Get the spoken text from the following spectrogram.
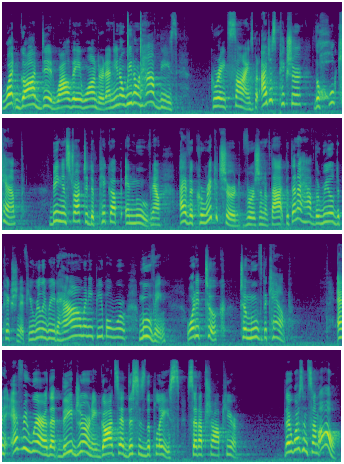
what God did while they wandered, and you know, we don't have these great signs, but I just picture the whole camp being instructed to pick up and move. Now, I have a caricatured version of that, but then I have the real depiction. If you really read how many people were moving, what it took to move the camp. And everywhere that they journeyed, God said, This is the place, set up shop here. There wasn't some, oh,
